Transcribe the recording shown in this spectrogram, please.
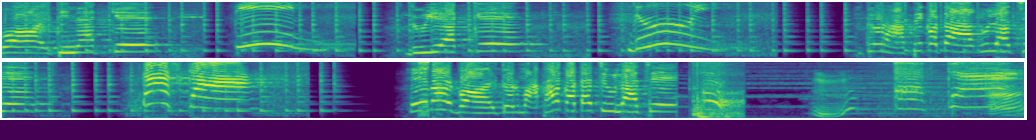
বল তিন একে। দুই এক। দুই হাতে কত আঙুল আছে? এবার বল তোর মাথায় কটা চুল আছে? ও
